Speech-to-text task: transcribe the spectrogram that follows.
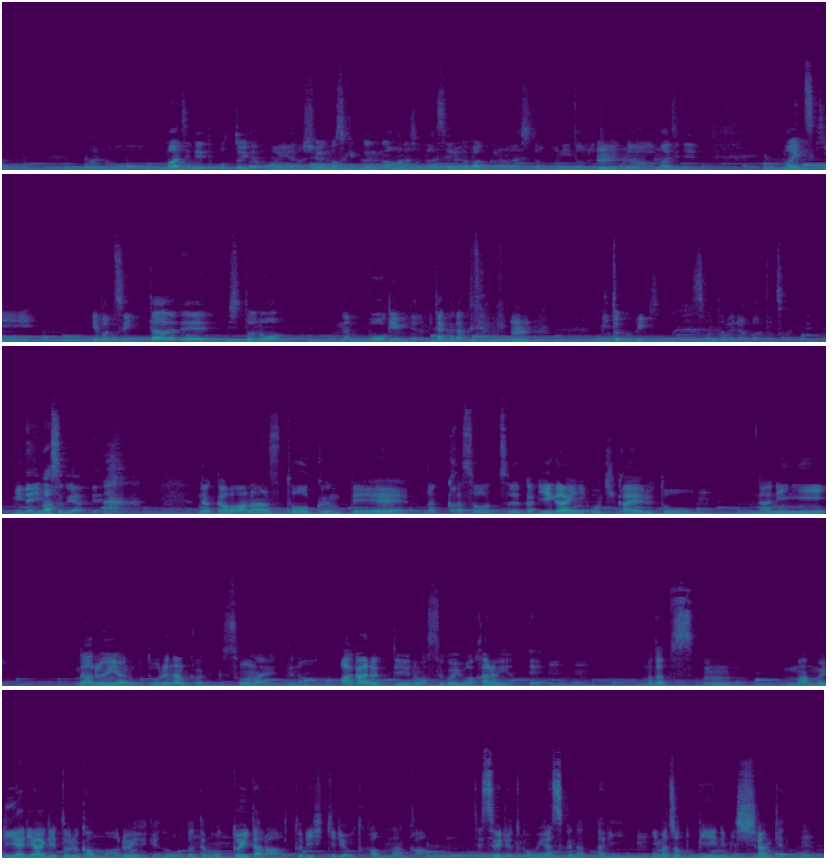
のマジで追っといた方がいい。あの俊之介君の話だったらセルフバックの話とも似とるというか、マジで毎月やっぱツイッターで人のなんか暴言みたいなの見たくなくても、うん。見とくべき。そのためのアカウント作って。みんな今すぐやって なんかガバナンストークンってなんか仮想通貨以外に置き換えると何になるんやろうって俺なんかそうなんやってな。上がるっていうのはすごい分かるんやって、まあ、だってすうん。まあ無理やり上げとる感もあるんやけどだって持っといたら取引量とかもなんか手数料とかも安くなったり今ちょっと BNB 知らんけどね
